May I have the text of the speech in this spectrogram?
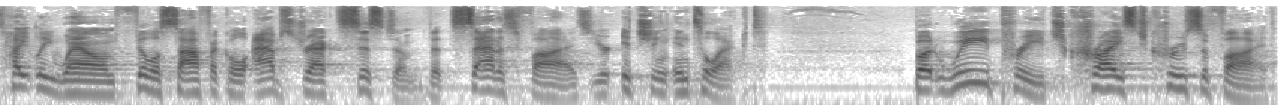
tightly wound, philosophical, abstract system that satisfies your itching intellect. But we preach Christ crucified,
